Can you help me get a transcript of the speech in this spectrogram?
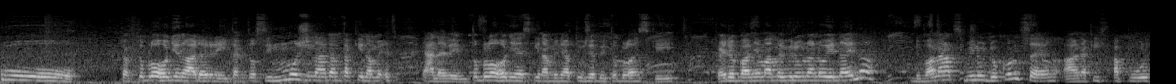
uh, tak to bylo hodně nádherný, tak to si možná dám taky na, já nevím, to bylo hodně hezký na miniatuře, by to bylo hezký. Každopádně máme vyrovnanou 1-1, 12 minut do konce a nějakých a půl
